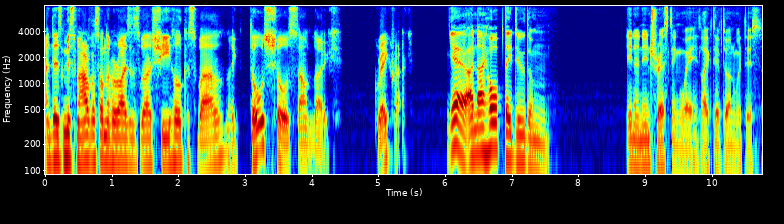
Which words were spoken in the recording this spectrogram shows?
and there's Miss Marvel's on the horizon as well. She Hulk as well. Like those shows sound like great crack. yeah, and I hope they do them in an interesting way, like they've done with this.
